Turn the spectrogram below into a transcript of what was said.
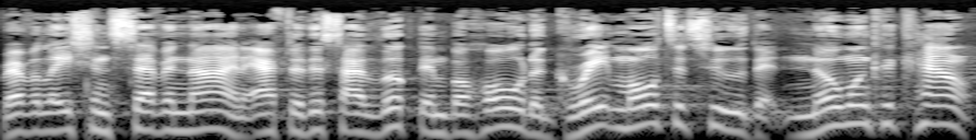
Revelation 7 9, after this I looked, and behold, a great multitude that no one could count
